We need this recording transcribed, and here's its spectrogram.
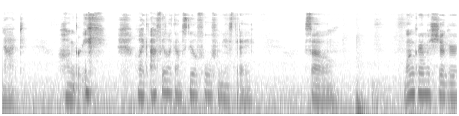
not hungry. like, I feel like I'm still full from yesterday. So, one gram of sugar,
